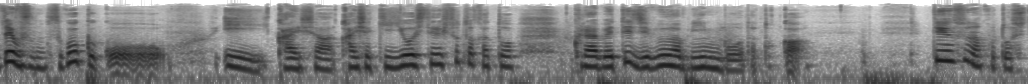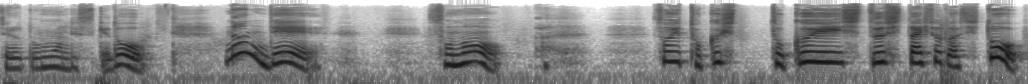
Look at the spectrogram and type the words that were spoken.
例えばそのすごくこういい会社会社起業してる人とかと比べて自分は貧乏だとかっていうふうなことをしてると思うんですけどなんでそのそういう特特筆した人たちと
